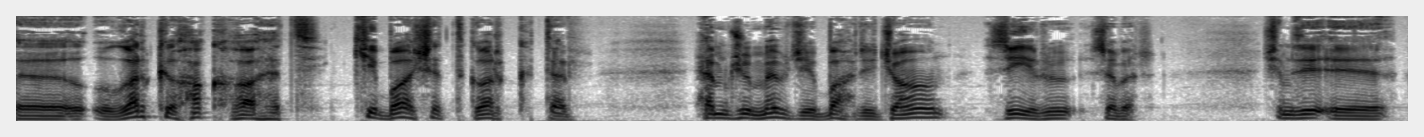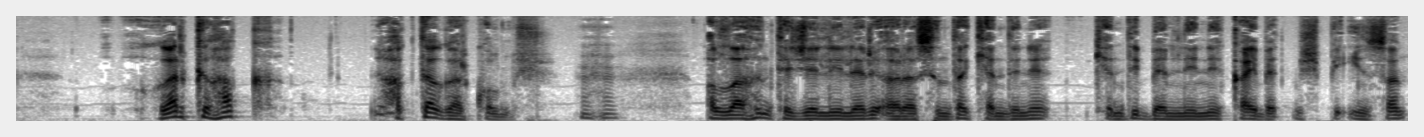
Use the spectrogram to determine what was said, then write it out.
e, garkı hak hahet ki başet gark ter hemcü mevci bahri can zirü zeber. Şimdi e, Garkı hak, hakta gark olmuş. Allah'ın tecellileri arasında kendini, kendi benliğini kaybetmiş bir insan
